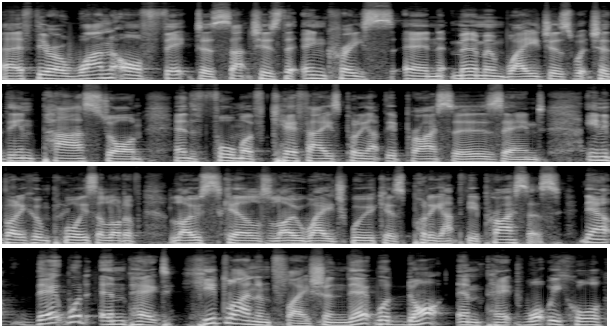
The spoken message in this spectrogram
uh, if there are one-off factors such as the increase in minimum wages, which are then passed on in the form of cafes putting up their prices and anybody who employs a lot of low-skilled, low-wage workers putting up their prices. Now, that would impact headline inflation. That would not impact what we call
